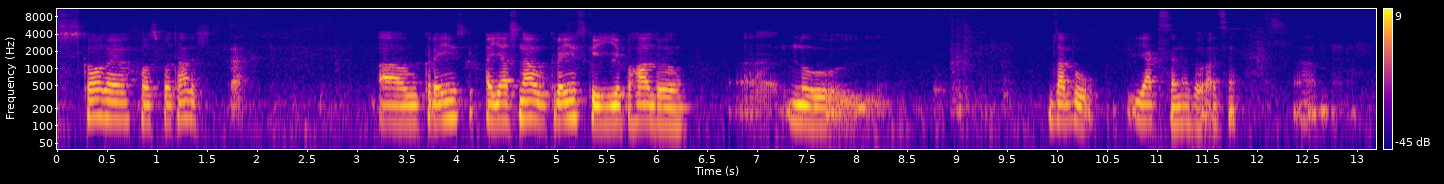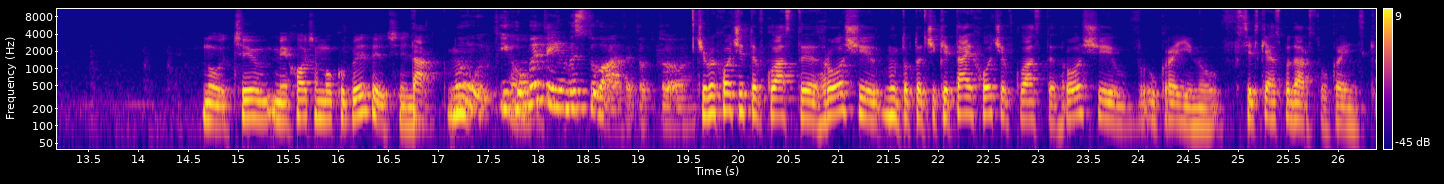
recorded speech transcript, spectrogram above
Сільське господарство. Так. А український, а я знав, український є багато, ну забув, як це називається. Е, Ну, чи ми хочемо купити, чи ні? Так, ну, Ну і купити, і інвестувати. Тобто чи ви хочете вкласти гроші? Ну тобто, чи Китай хоче вкласти гроші в Україну, в сільське господарство українське?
